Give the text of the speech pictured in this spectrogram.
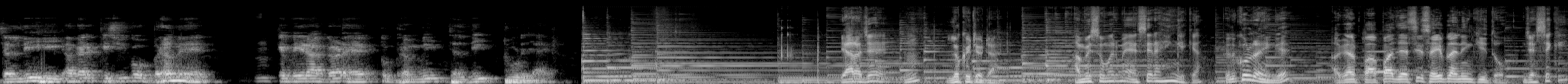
जल्दी ही अगर किसी को भ्रम है कि मेरा गढ़ है तो भ्रमी जल्दी टूट जाएगा। यार Ajay look at your dad हम इस उम्र में ऐसे रहेंगे क्या? बिल्कुल रहेंगे। अगर पापा जैसी सही प्लानिंग की तो। जैसे कि?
